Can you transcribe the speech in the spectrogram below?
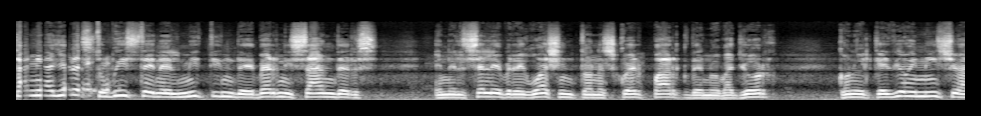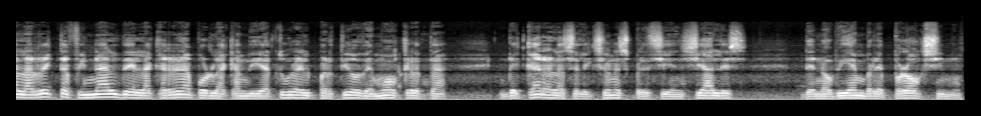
Tania, ayer estuviste en el meeting de Bernie Sanders en el célebre Washington Square Park de Nueva York, con el que dio inicio a la recta final de la carrera por la candidatura del Partido Demócrata de cara a las elecciones presidenciales de noviembre próximo.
